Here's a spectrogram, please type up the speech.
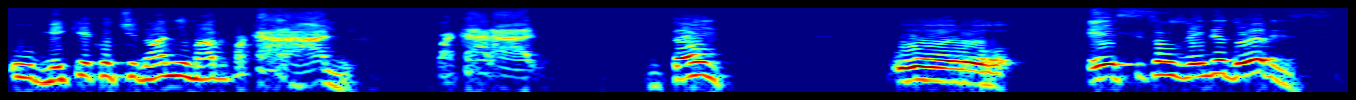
o Mickey continuar animado para caralho, né? Pra caralho. Então, o, esses são os vendedores.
